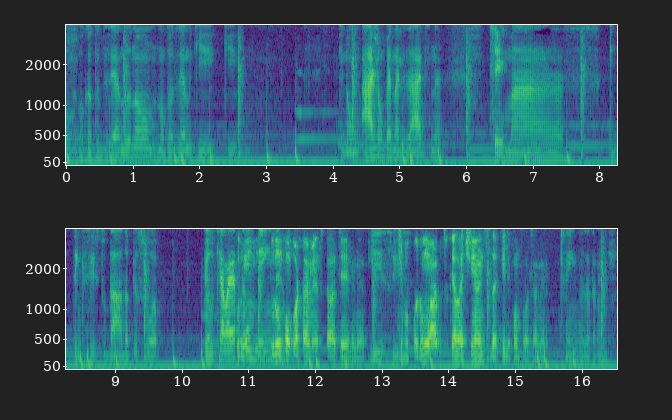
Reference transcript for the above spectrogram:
O, o, que eu tô dizendo, não, não tô dizendo que, que, que não hajam penalidades, né? Sim. Mas que tem que ser estudado a pessoa pelo que ela é por um, também. Por né? um comportamento que ela teve, né? Isso, tipo, isso. por um hábito que ela tinha antes daquele comportamento. Sim, exatamente.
